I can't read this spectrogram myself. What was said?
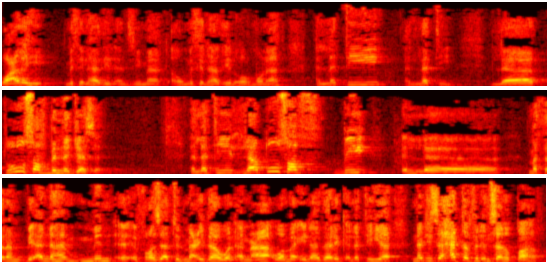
وعليه مثل هذه الأنزيمات أو مثل هذه الهرمونات التي التي لا توصف بالنجاسة التي لا توصف ب مثلا بأنها من إفرازات المعدة والأمعاء وما إلى ذلك التي هي نجسة حتى في الإنسان الطاهر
